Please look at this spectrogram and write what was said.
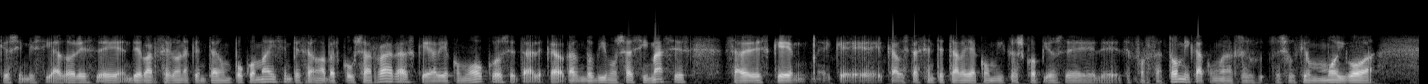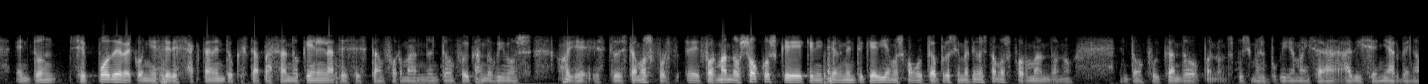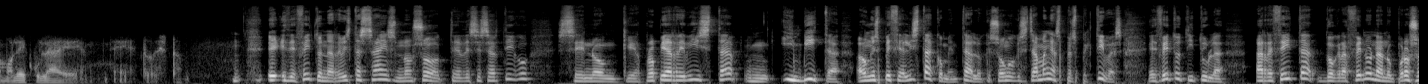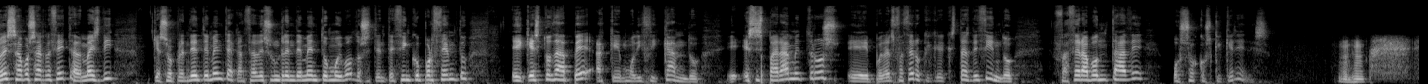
que os investigadores de, de Barcelona que entraron un pouco máis empezaron a ver cousas raras, que había como ocos e tal, e claro, cando vimos as imaxes, sabedes que, que claro, esta xente traballa con microscopios de, de, de forza atómica, con unha resolución moi boa, entón se pode recoñecer exactamente o que está pasando, que enlaces están formando. Entón foi cando vimos, oye, esto estamos for, eh, formando socos que, que inicialmente queríamos con outra aproximación, estamos formando, non? Entón foi cando, bueno, nos pusimos un poquillo máis a, a diseñar ben a molécula e, e todo isto. E, e de feito, na revista Science non só tedes ese artigo, senón que a propia revista mm, invita a un especialista a comentalo, que son o que se chaman as perspectivas. E de feito, titula A receita do grafeno nanoproso. Esa vosa receita, ademais, di que sorprendentemente alcanzades un rendemento moi bo do 75% e que isto dá pé a que modificando eses parámetros eh, podedes facer o que, que estás dicindo, facer a vontade os ocos que queredes. Uh -huh.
